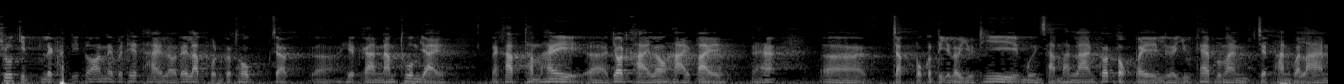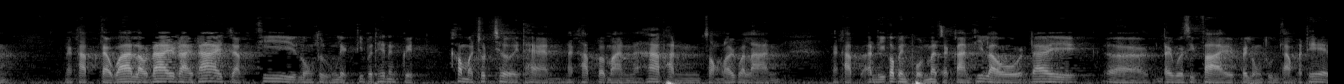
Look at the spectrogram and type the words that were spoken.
ธุรกิจเหล็กผลิตร้อนในประเทศไทยเราได้รับผลกระทบจากเหตุการณ์น้ำท่วมใหญ่ นะครับทำให้ยอดขายเราหายไปนะฮะจากปกติเราอยู่ที่ 13,000 ล้าน ก็ตกไปเหลืออยู่แค่ประมาณ 7,000 กว่าล้านนะครับแต่ว่าเราได้รายได้จากที่ลงถุงเหล็กที่ประเทศอังกฤษเข้ามาชดเชยแทนนะครับประมาณ 5,200 กว่าล้านนะครับอันนี้ก็เป็นผลมาจากการที่เราได้ diversify ไปลงทุนต่างประเทศ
